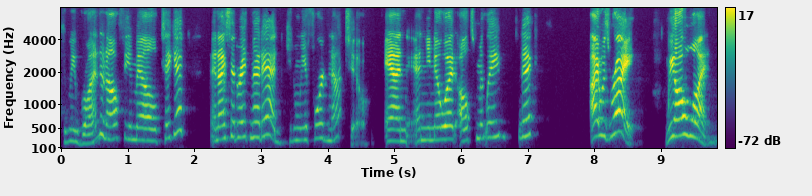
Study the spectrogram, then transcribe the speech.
can we run an all female ticket? And i said right in that ad can we afford not to? And and you know what? Ultimately nick i was right. We all won.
